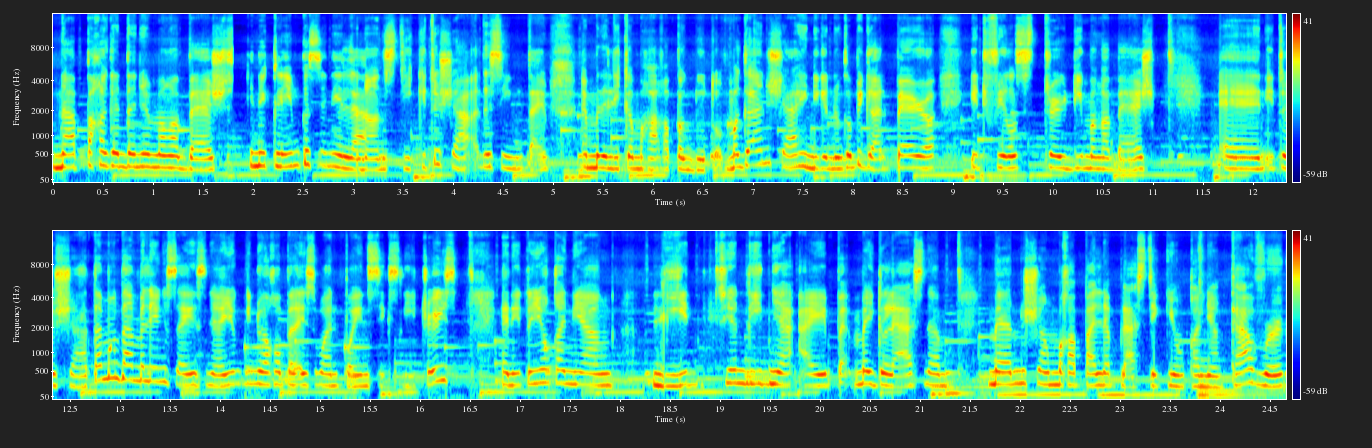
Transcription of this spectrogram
Napakaganda niya mga besh. Kiniklaim kasi nila non-stick ito siya at the same time ay madali ka makakapagluto. Magaan siya, hindi ganun kabigat pero it feels sturdy mga besh. And ito siya. Tamang-tama lang yung size niya. Yung kinuha ko pala is 1.6 liters. And ito yung kanyang lid. So, yung lid niya ay may glass na meron siyang makapal na plastic yung kanyang cover.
